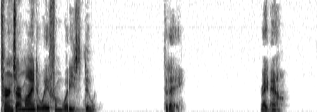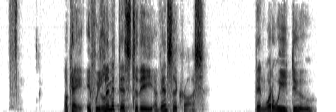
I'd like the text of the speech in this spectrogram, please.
turns our mind away from what he's doing today. Right now. Okay, if we limit this to the events of the cross, then what do we do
